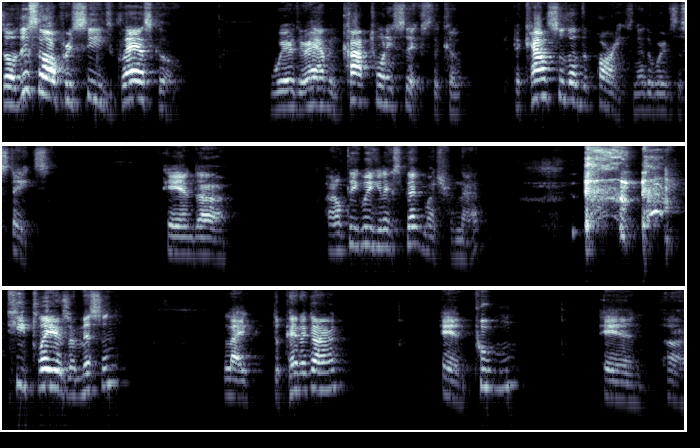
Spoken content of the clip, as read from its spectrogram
So this all precedes Glasgow, where they're having COP26, the, co- the Council of the Parties, in other words, the states. And uh, I don't think we can expect much from that. Key players are missing, like the Pentagon and Putin and uh,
